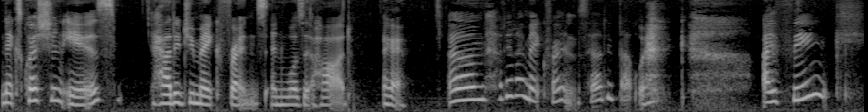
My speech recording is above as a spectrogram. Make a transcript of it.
next question is How did you make friends and was it hard? Okay. Um, how did I make friends? How did that work? I think.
